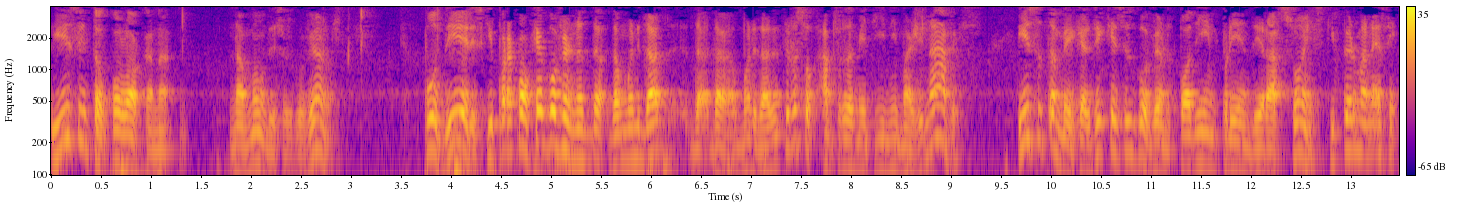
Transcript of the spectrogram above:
E isso então coloca na, na mão desses governos poderes que para qualquer governante da, da humanidade, da, da humanidade anterior são absolutamente inimagináveis. Isso também quer dizer que esses governos podem empreender ações que permanecem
